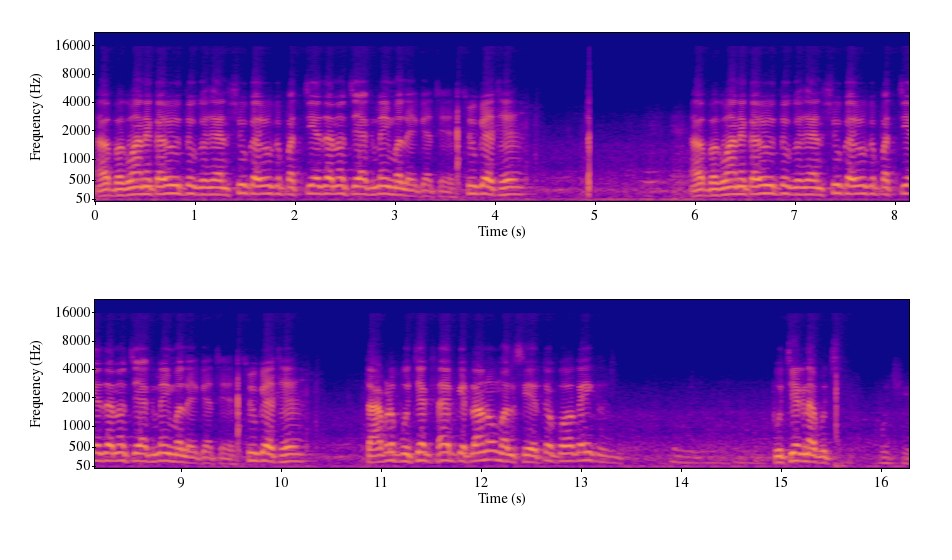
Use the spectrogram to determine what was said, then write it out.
એક ભગવાને કહ્યું હતું કે શું કહ્યું કે પચીસ હજાર નો ચેક નહીં મળે કે છે? શું કે છે? આ ભગવાને કહ્યું હતું કે શું કહ્યું કે પચીસ હજાર નો ચેક નહીં મળે કે છે? શું કે છે? તો આપણે પૂછે કે સાહેબ કેટલાનો મળશે? તો કહો કંઈક. પૂછીએ કે ના પૂછીએ?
